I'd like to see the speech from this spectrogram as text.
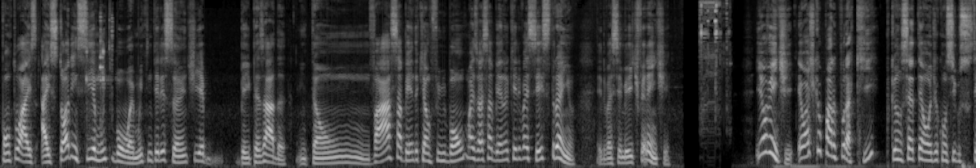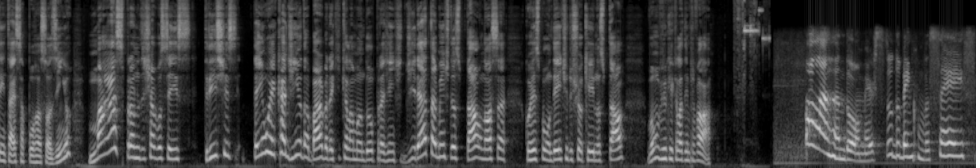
pontuais. A história em si é muito boa, é muito interessante e é bem pesada. Então, vá sabendo que é um filme bom, mas vai sabendo que ele vai ser estranho. Ele vai ser meio diferente. E ouvinte, eu acho que eu paro por aqui eu não sei até onde eu consigo sustentar essa porra sozinho. Mas, para não deixar vocês tristes, tem um recadinho da Bárbara aqui que ela mandou pra gente diretamente do hospital, nossa correspondente do Choquei no hospital. Vamos ver o que ela tem para falar. Olá, randomers, tudo bem com vocês?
